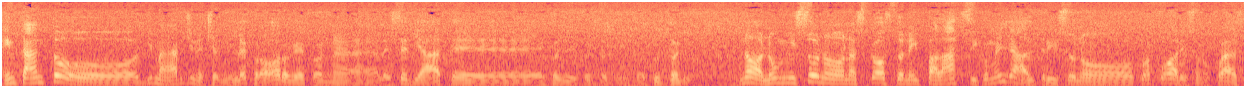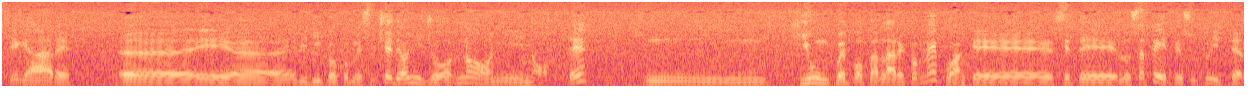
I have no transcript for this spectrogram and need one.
Intanto di margine c'è il mille proroghe con eh, le sediate e cose di questo tipo, tutto lì. No, non mi sono nascosto nei palazzi come gli altri, sono qua fuori, sono qua a spiegare eh, e, eh, e, vi dico come succede ogni giorno, ogni notte. Mm, chiunque può parlare con me, può anche, siete, lo sapete, su Twitter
